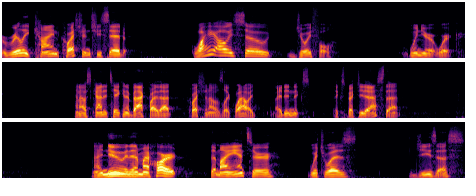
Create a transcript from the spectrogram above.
a really kind question. She said, Why are you always so joyful when you're at work? And I was kind of taken aback by that question. I was like, Wow, I, I didn't ex- expect you to ask that. I knew and in my heart that my answer which was Jesus,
